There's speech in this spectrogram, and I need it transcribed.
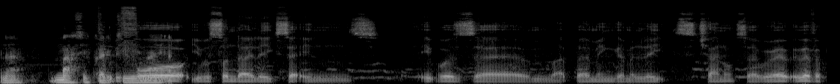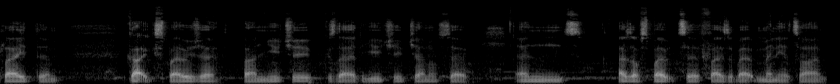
you know, massive credit Before to you. Before you were Sunday league settings, it was um, like Birmingham Elite's channel. So whoever played them got exposure on YouTube because they had a YouTube channel. So, and as I've spoke to Faz about many a time,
